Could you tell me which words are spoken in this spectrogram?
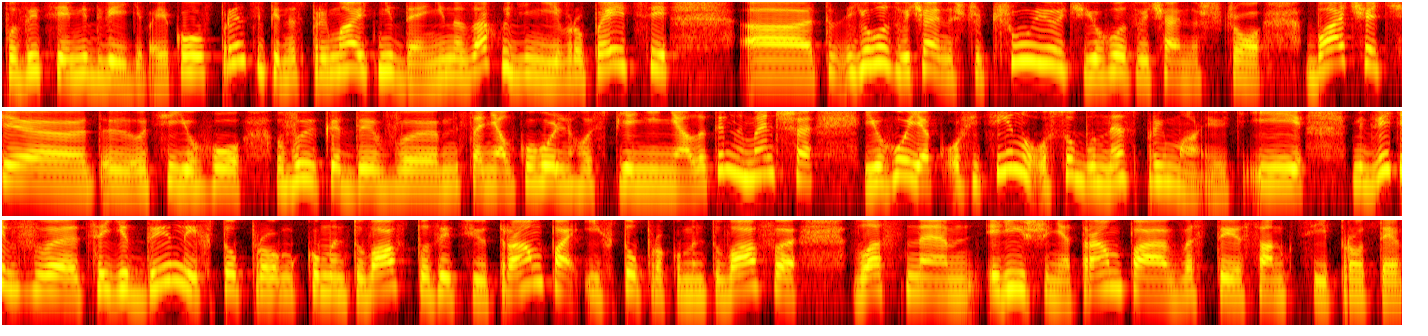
позиція Медведєва, якого в принципі не сприймають ніде, ні на заході, ні європейці. Його звичайно, що чують, його звичайно, що бачать е, оці його викиди в стані алкогольного сп'яніння, але тим не менше його як офіційну особу не сприймають. І Медведєв е, це єдиний, хто прокоментував позицію Трампа і хто прокоментував е, власне рішення Трампа ввести санкції проти.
